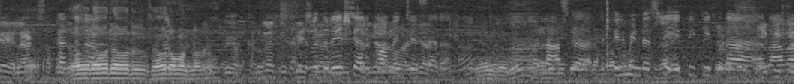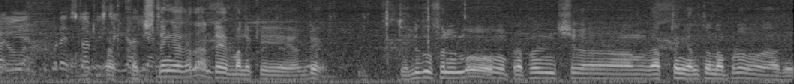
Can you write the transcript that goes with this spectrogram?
sir. ఎలాంటి సపోర్ట్ ఎవరు ఎవరు ఎవరు ఎవరు అమ్మంటున్నారు కందుల దుర్గేష్ ఇప్పుడు దురేష్ గారు కామెంట్ చేశారు లాస్ట్ ఫిల్మ్ ఇండస్ట్రీ ఏపీకి కూడా రావాలి. అంటూ కూడా ఎస్టాబ్లిష్. ఖచ్చితంగా కదా. అంటే మనకి అంటే తెలుగు ఫిల్ము ప్రపంచ వ్యాప్తంగా వెళ్తున్నప్పుడు అది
